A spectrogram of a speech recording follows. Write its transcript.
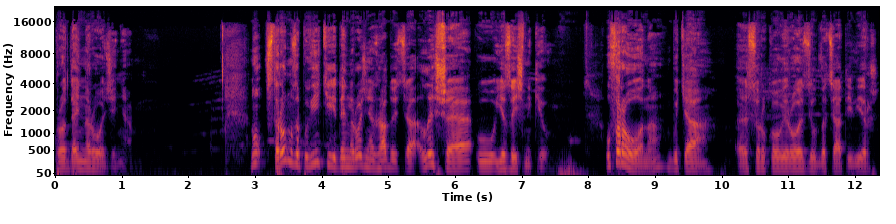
про день народження? Ну, в старому заповіті день народження згадується лише у язичників. У фараона, буття е, 40 розділ, 20 вірш,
